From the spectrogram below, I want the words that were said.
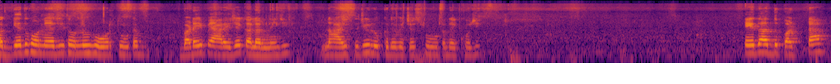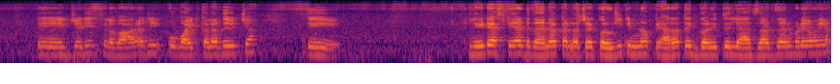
ਅੱਗੇ ਦਿਖਾਉਂਦੇ ਆ ਜੀ, ਤੁਹਾਨੂੰ ਹੋਰ ਸੂਟ ਬੜੇ ਪਿਆਰੇ ਜਿਹੇ ਕਲਰ ਨੇ ਜੀ। ਨਾਈਸ ਜੀ ਲੁੱਕ ਦੇ ਵਿੱਚ ਸੂਟ ਦੇਖੋ ਜੀ। ਇਹਦਾ ਦੁਪੱਟਾ ਤੇ ਜਿਹੜੀ ਸਲਵਾਰ ਆ ਜੀ, ਉਹ ਵਾਈਟ ਕਲਰ ਦੇ ਵਿੱਚ ਆ। ਤੇ ਲੇਟੈਸਟ ਇਹ ਡਿਜ਼ਾਈਨ ਕਲਰ ਚੈੱਕ ਕਰੋ ਜੀ, ਕਿੰਨਾ ਪਿਆਰਾ ਤੇ ਗਲੇ ਤੇ ਲੈਸ ਦਾ ਡਿਜ਼ਾਈਨ ਬਣਿਆ ਹੋਇਆ।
